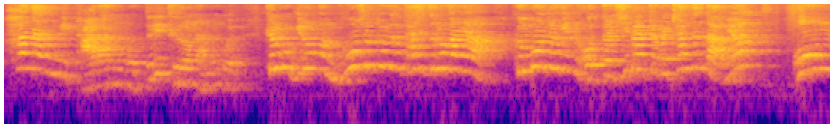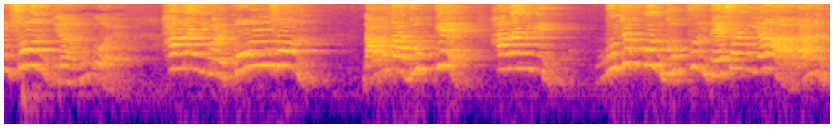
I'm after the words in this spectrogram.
하나님이 바라는 것들이 드러나는 거예요. 결국 이런 건 무엇을 통해서 다시 들어가냐? 근본적인 어떤 시발점을 찾는다면 공손이라는 거예요. 하나님을 공손, 나보다 높게 하나님이 무조건 높은 대상이야 라는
